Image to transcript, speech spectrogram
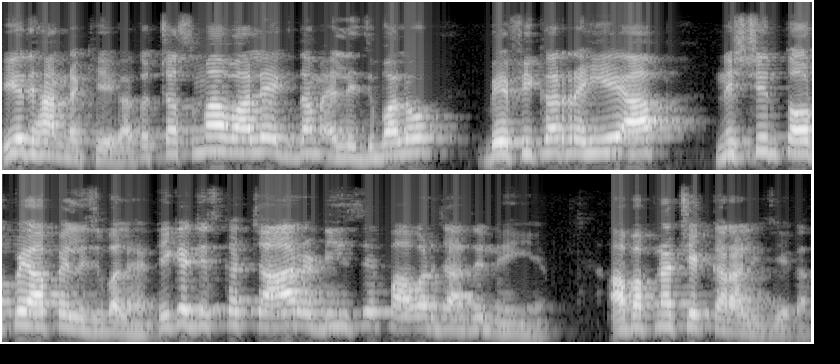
ये ध्यान रखिएगा। तो चश्मा वाले एकदम एलिजिबल हो, बेफिक्र रहिए आप, निश्चित तौर पे आप एलिजिबल हैं, ठीक है? जिसका चार डी से पावर ज़्यादा नहीं है। आप अपना चेक करा लीजिएगा।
